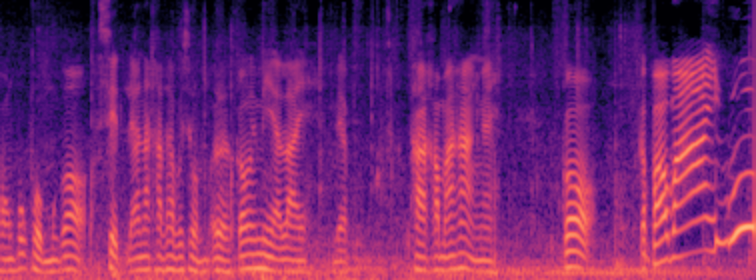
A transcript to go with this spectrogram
ของพวกผมก็เสร็จแล้วนะครับท่านผู้ชมเออ ก็ไม่มีอะไรแบบพาเข้ามาห้างไง ก็กระเป๋าไม้วู้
